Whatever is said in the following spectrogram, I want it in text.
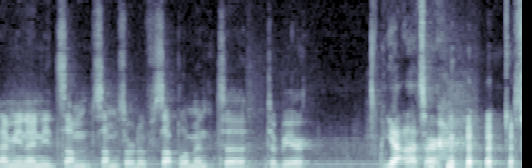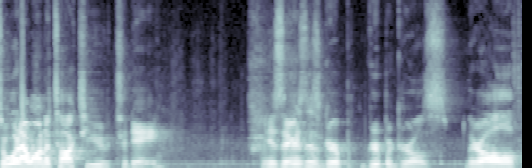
I mean, I need some some sort of supplement to, to beer. Yeah, that's her. so what I want to talk to you today is there's this group group of girls. They're all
